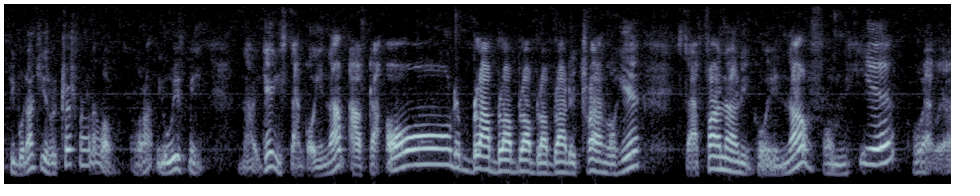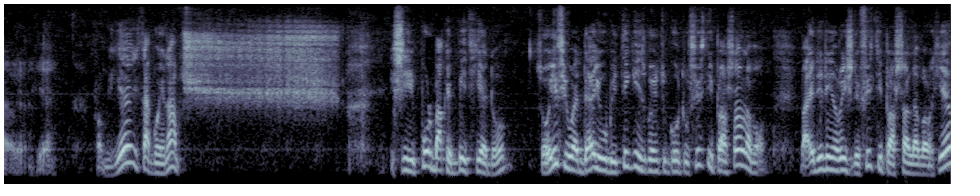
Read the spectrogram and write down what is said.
Fibonacci retracement level. All right, you with me? Now again, you start going up after all the blah, blah, blah, blah, blah, the triangle here. Start finally going up from here, where, where, here. From here, you start going up. You see, you pull back a bit here though. So if you were there, you would be thinking it's going to go to 50% level. But it didn't reach the 50% level here.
